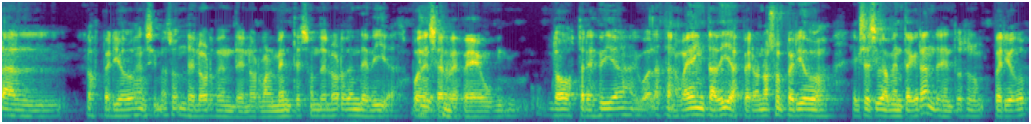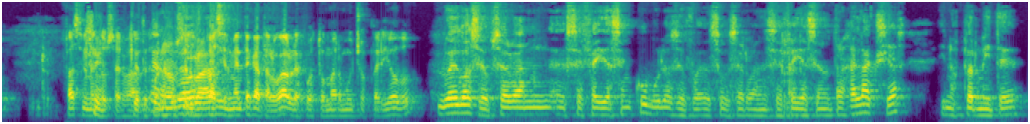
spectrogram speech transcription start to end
los periodos encima son del orden de, normalmente son del orden de días. Pueden ser desde un, dos, tres días, igual hasta 90 días, pero no son periodos excesivamente grandes, entonces son periodos fácilmente observables. fácilmente catalogables, puedes tomar muchos periodos. Luego se observan cefeidas en cúmulos, se, se observan cefeidas en otras galaxias y nos permite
